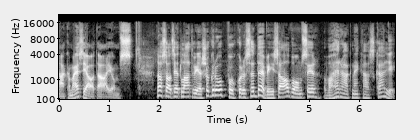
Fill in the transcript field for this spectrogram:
Nākamais jautājums. Nosauciet latviešu grupu, kuras debijas albums ir vairāk nekā skaļi.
